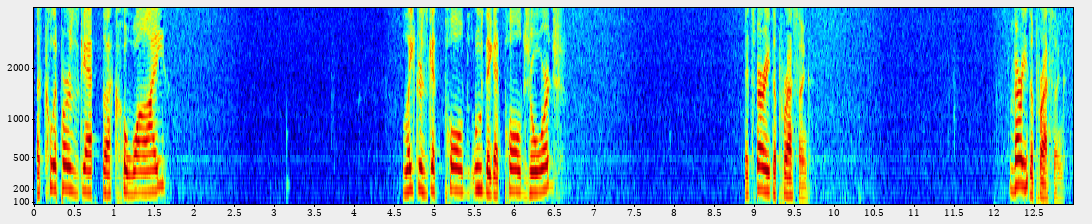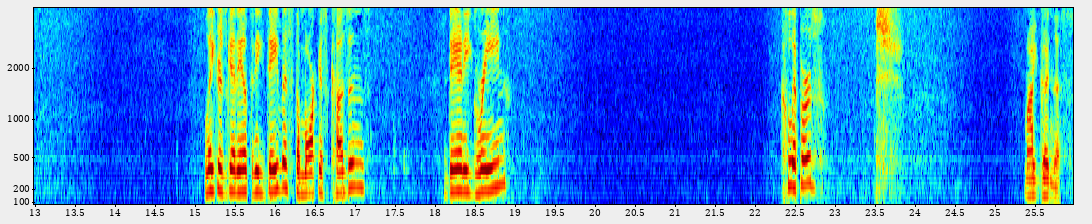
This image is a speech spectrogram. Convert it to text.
The Clippers get uh, Kawhi. Lakers get Paul. Ooh, they get Paul George. It's very depressing. Very depressing. Lakers get Anthony Davis, DeMarcus Cousins, Danny Green. Clippers. Psh, my goodness.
